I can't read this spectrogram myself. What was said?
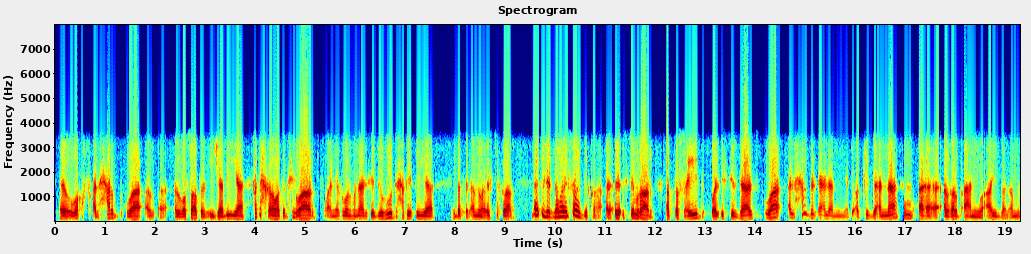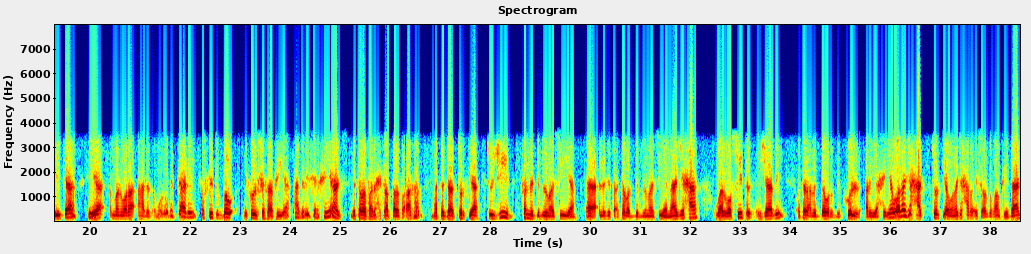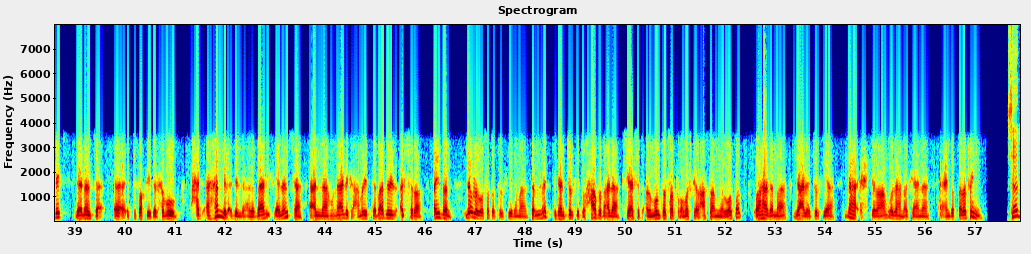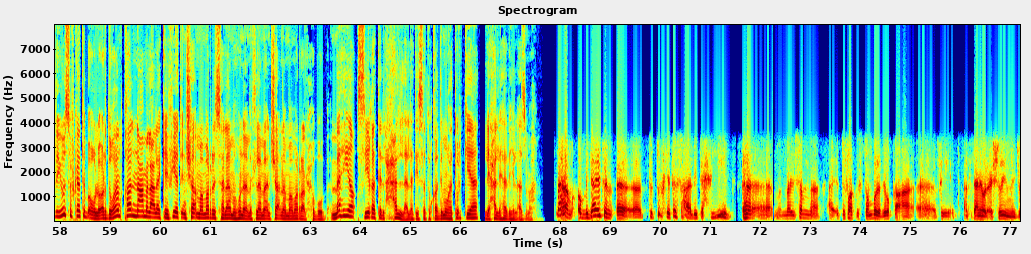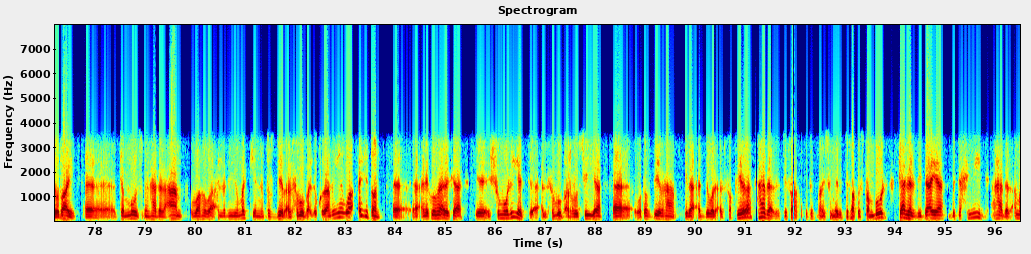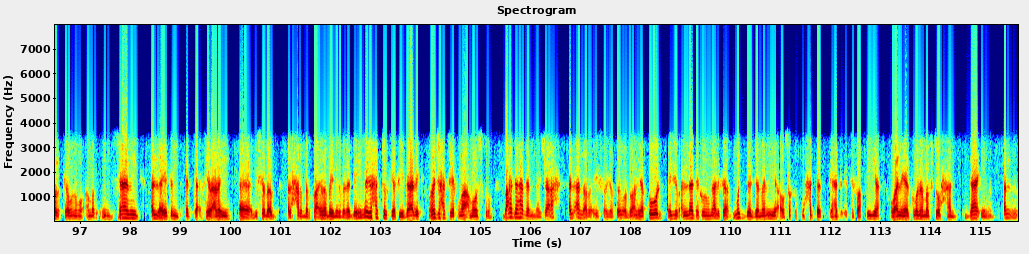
لوقف الحرب والوساطه الإيجابية فتح قنوات الحوار وأن يكون هنالك جهود حقيقية لبث الأمن والاستقرار. لا توجد نوايا صادقة استمرار التصعيد والاستفزاز والحرب الإعلامية. تؤكد بأن آه، الغرب أعني وأيضا أمريكا هي من وراء هذا الأمور وبالتالي تسليط الضوء بكل شفافية. هذا ليس انحياز لطرف على حساب طرف آخر. ما تزال تركيا تجيد فن الدبلوماسية آه التي تعتبر دبلوماسية ناجحة والوسيط الإيجابي وتلعب الدور بكل أريحية ونجحت تركيا ونجح الرئيس أردوغان في ذلك. لا ننسى آه اتفاقية الحبوب. أحد أهم الأدلة على ذلك لا ننسى أن هنالك عملية تبادل الأسرى. أيضا لولا الوساطة التركية لما تمت إذا تركيا تحافظ على سياسة المنتصف ومسك العصا من الوسط وهذا ما جعل تركيا لها احترام ولها مكانة عند الطرفين. أستاذ يوسف كاتب اولو أردوغان قال نعمل على كيفية إنشاء ممر السلام هنا مثلما أنشأنا ممر الحبوب، ما هي صيغة الحل التي ستقدمها تركيا لحل هذه الأزمة؟ نعم بداية آه، آه، تركيا تسعى لتحييد آه، ما يسمى اتفاق إسطنبول الذي وقع في الثاني والعشرين من جولاي تموز من هذا العام وهو الذي يمكن تصدير الحبوب الأوكرانية وأيضا أن يكون هنالك شمولية الحبوب الروسية آه، وتصديرها إلى الدول الفقيرة. هذا الاتفاق ما يسمى باتفاق إسطنبول كان البداية بتحييد هذا الأمر كونه أمر إنساني ألا يتم التأثير عليه آه، بسبب الحرب القائمة بين البلدين. نجحت تركيا في ذلك ونجحت في إقناع موسكو. بعد هذا النجاح الآن الرئيس رجب طيب أردوغان يقول يجب أن لا تكون هنالك مدة زمنية أو سقف محدد لهذه الاتفاقية وأن يكون مفتوحا دائما.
